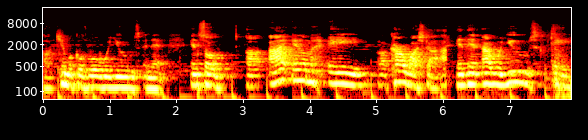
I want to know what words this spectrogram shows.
uh, chemicals will we use in that. And so uh, I am a, a car wash guy and then I will use a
